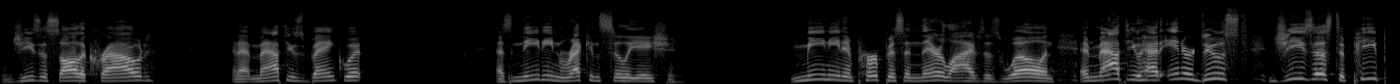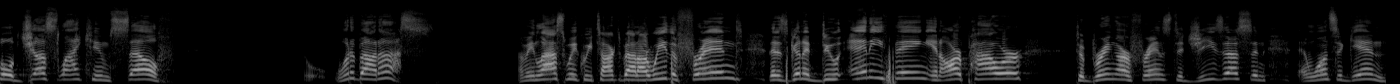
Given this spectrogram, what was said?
And Jesus saw the crowd and at Matthew's banquet as needing reconciliation, meaning and purpose in their lives as well. And, and Matthew had introduced Jesus to people just like himself. What about us? I mean, last week we talked about are we the friend that is going to do anything in our power to bring our friends to Jesus. And, and once again,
